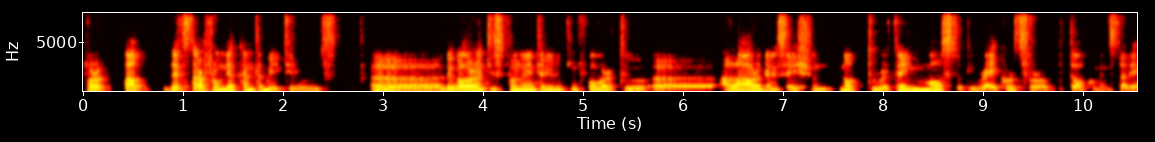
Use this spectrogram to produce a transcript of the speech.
for, well, let's start from the accountability rules. Uh, the government is fundamentally looking forward to uh, allow organization not to retain most of the records or the documents that they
